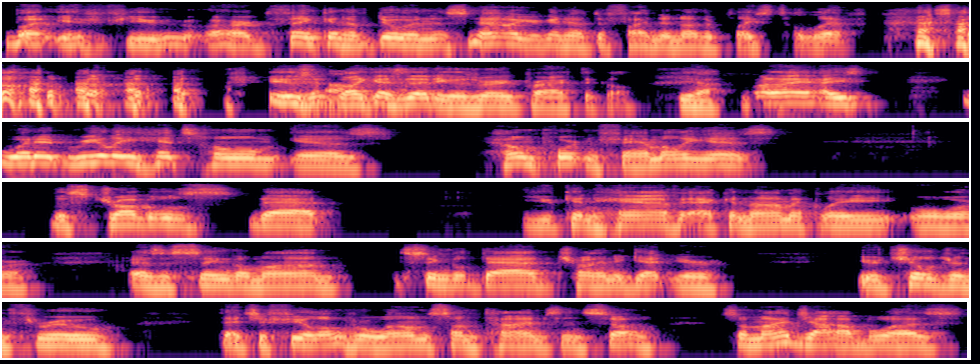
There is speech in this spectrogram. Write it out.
But if you are thinking of doing this now, you're going to have to find another place to live. So he was, yeah. like I said, he was very practical. Yeah. But I, I, what it really hits home is how important family is the struggles that you can have economically or as a single mom single dad trying to get your your children through that you feel overwhelmed sometimes. And so so my job was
